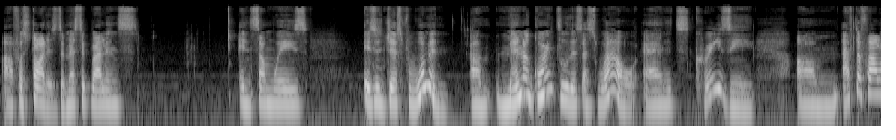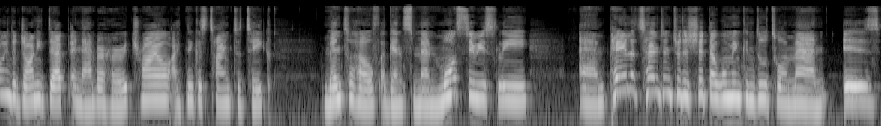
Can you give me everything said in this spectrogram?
Uh, for starters, domestic violence in some ways isn't just for women. Um, men are going through this as well, and it's crazy. Um, after following the Johnny Depp and Amber Heard trial, I think it's time to take mental health against men more seriously and paying attention to the shit that women can do to a man is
